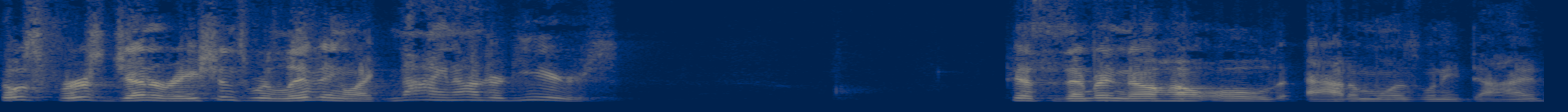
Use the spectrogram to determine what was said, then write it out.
those first generations were living like 900 years. P.S. Does anybody know how old Adam was when he died?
